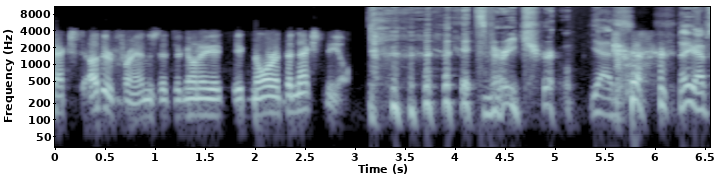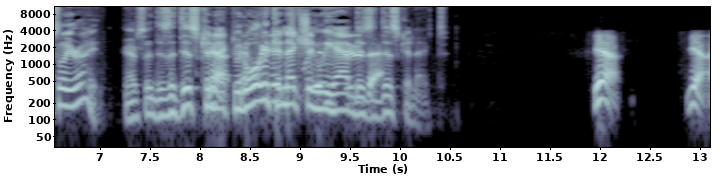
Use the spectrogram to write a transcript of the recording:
text other friends that they're going to ignore at the next meal. It's very true. Yes. No you're absolutely right. You're absolutely there's a disconnect. Yeah, with all the connection we, we have there's that. a disconnect. Yeah. Yeah.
